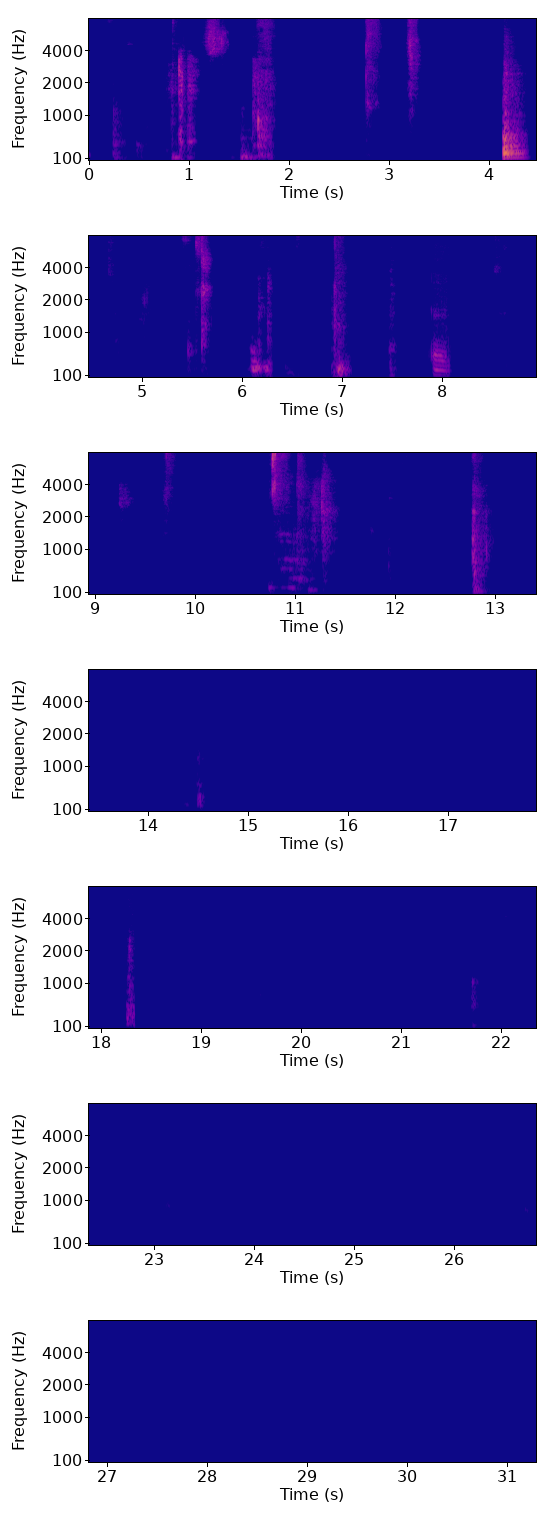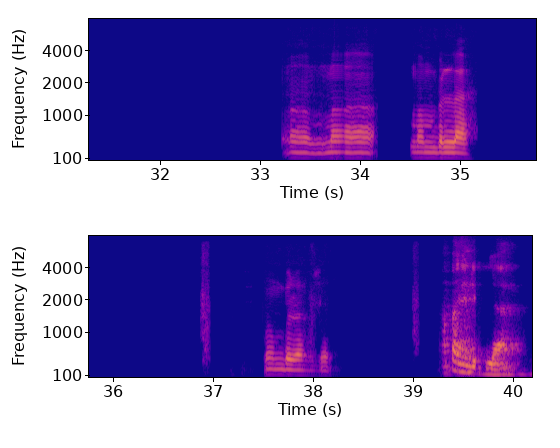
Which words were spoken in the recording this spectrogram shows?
membelah membelah Ustaz. Apa yang dibelah?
